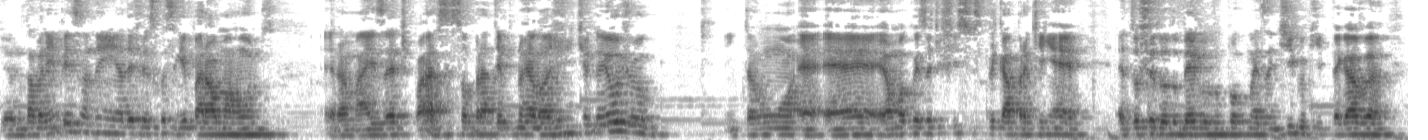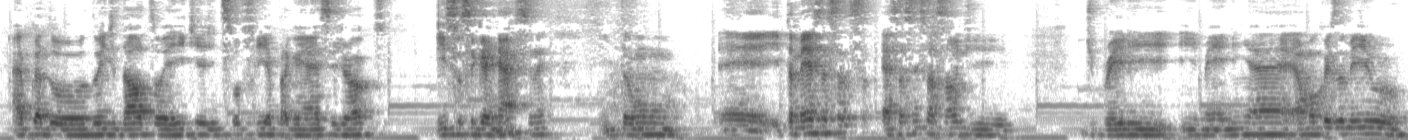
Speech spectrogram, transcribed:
Eu não tava nem pensando em a defesa conseguir parar o Mahomes. Era mais, é tipo, ah, se sobrar tempo no relógio, a gente já ganhou o jogo. Então, é, é, é uma coisa difícil de explicar para quem é, é torcedor do Bengals um pouco mais antigo, que pegava a época do, do Andy Dalton aí, que a gente sofria para ganhar esses jogos isso se ganhasse, né? Então, é, e também essa, essa sensação de, de Brady e Manning é, é uma coisa meio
